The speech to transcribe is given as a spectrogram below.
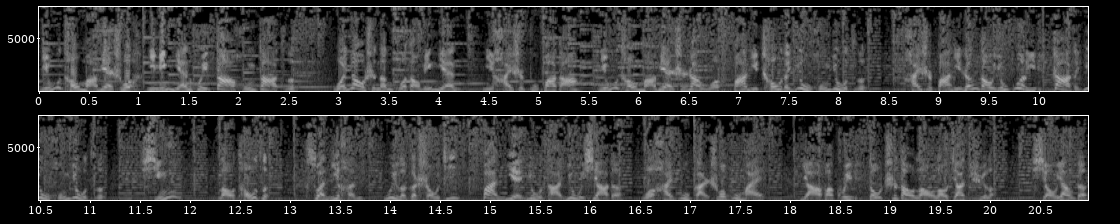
牛头马面说你明年会大红大紫，我要是能活到明年，你还是不发达。牛头马面是让我把你抽的又红又紫，还是把你扔到油锅里炸的又红又紫？行，老头子。”算你狠，为了个手机，半夜又打又吓的，我还不敢说不买。哑巴亏都吃到姥姥家去了，小样的，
